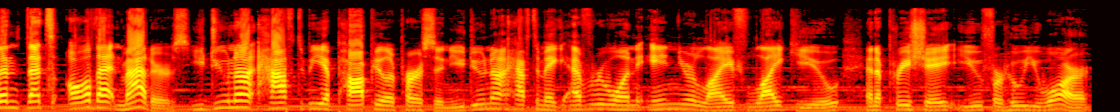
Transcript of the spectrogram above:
then that's all that matters. You do not have to be a popular person. You do not have to make everyone in your life like you and appreciate you for who you are.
